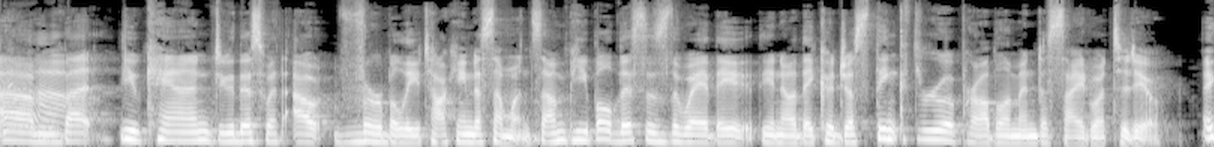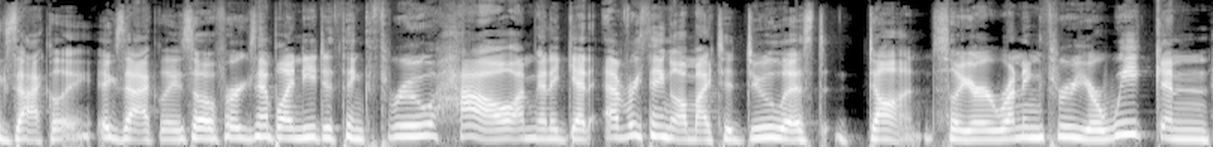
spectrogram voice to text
Um, but you can do this without verbally talking to someone. Some people, this is the way they, you know, they could just think through a problem and decide what to do. Exactly. Exactly. So, for example, I need to think through how I'm going to get everything on my to do list done. So, you're running through your week and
